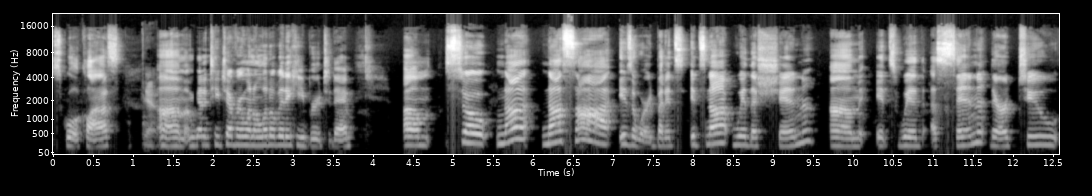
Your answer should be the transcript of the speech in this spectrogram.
school class. Yeah. Um, I'm going to teach everyone a little bit of Hebrew today. Um, so not nasa is a word, but it's it's not with a shin. Um, it's with a sin. There are two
